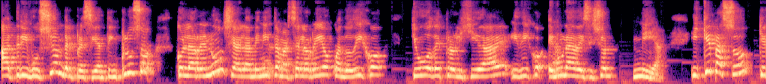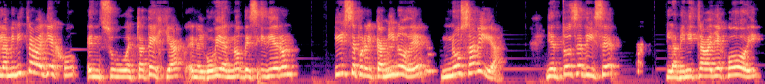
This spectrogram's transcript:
atribución del presidente, incluso con la renuncia de la ministra Marcelo Ríos cuando dijo que hubo desprolijidades y dijo en una decisión mía. ¿Y qué pasó? Que la ministra Vallejo, en su estrategia, en el gobierno, decidieron irse por el camino de no sabía. Y entonces dice la ministra Vallejo hoy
